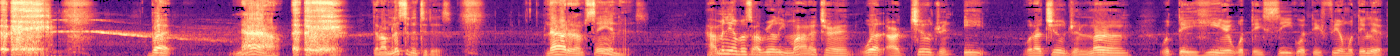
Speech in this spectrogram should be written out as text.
but now that I'm listening to this, now that I'm seeing this, how many of us are really monitoring what our children eat, what our children learn, what they hear, what they see, what they feel, what they live?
